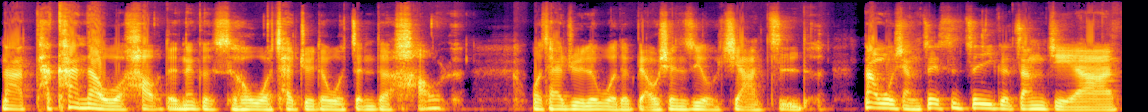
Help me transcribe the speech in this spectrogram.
那他看到我好的那个时候，我才觉得我真的好了。我才觉得我的表现是有价值的。那我想，这是这一个章节啊，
